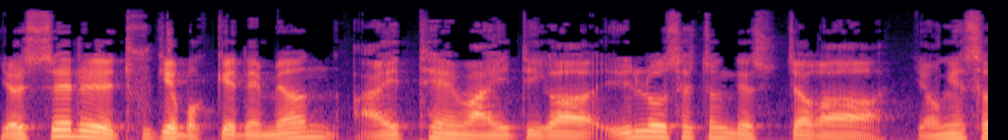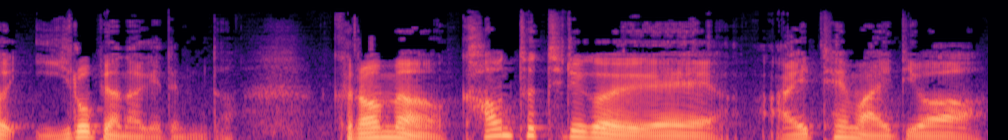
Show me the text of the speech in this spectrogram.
열쇠를 두 개 먹게 되면 아이템 아이디가 1로 설정된 숫자가 0에서 2로 변하게 됩니다. 그러면 카운트 트리거의 아이템 아이디와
